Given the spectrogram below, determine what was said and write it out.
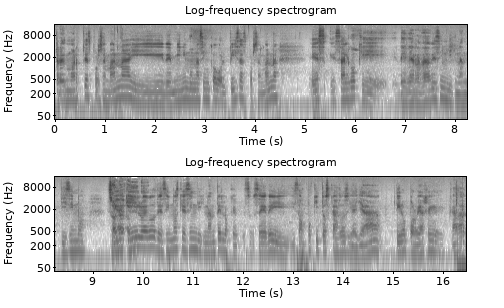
Tres muertes por semana y de mínimo unas cinco golpizas por semana. Es, es algo que de verdad es indignantísimo. y aquí luego decimos que es indignante lo que sucede y, son poquitos casos y allá tiro por viaje cada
